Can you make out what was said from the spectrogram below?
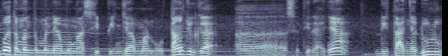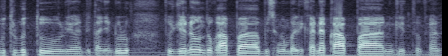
buat teman-teman yang mau ngasih pinjaman utang juga eh, setidaknya ditanya dulu betul-betul ya ditanya dulu tujuannya untuk apa bisa mengembalikannya kapan gitu kan.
